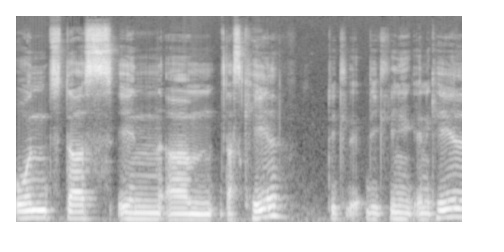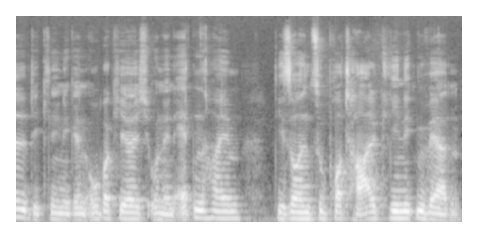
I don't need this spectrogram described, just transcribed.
und dass in ähm, das Kehl, die, die Klinik in Kehl, die Klinik in Oberkirch und in Ettenheim, die sollen zu Portalkliniken werden.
